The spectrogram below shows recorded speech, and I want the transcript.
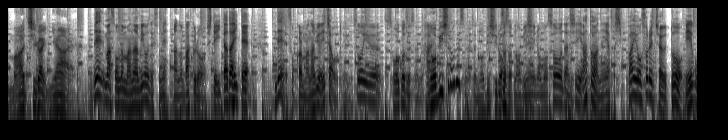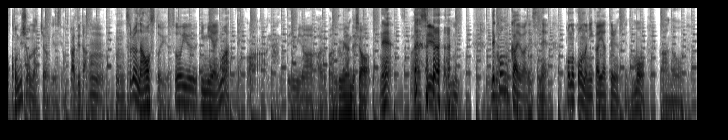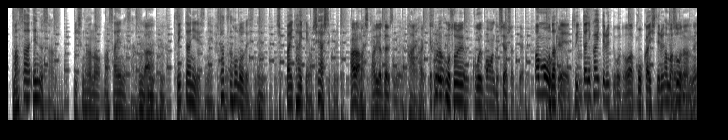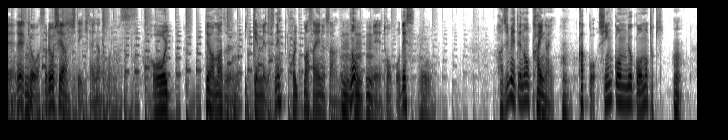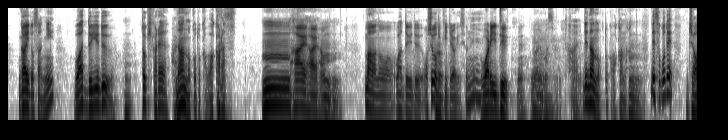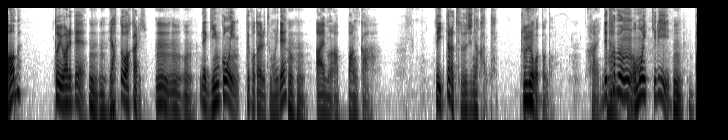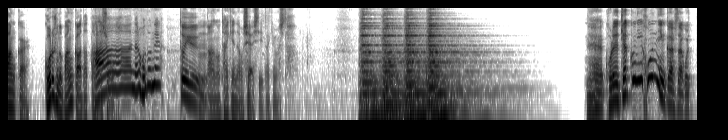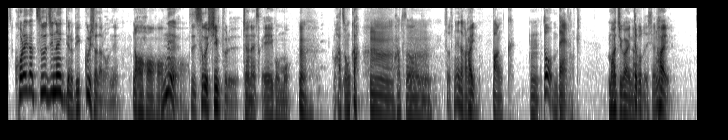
間違いにゃい。でまあそんな学びをですねあの暴露していただいてでそこから学びを得ちゃおうというそういうそういうことですよね、はい。伸びしろですよね。それ伸びしろ。そうそう伸びしろもそうだし、あとはねやっぱ失敗を恐れちゃうと英語コミュ障になっちゃうわけですよ、あ出た。うん。うん、それを直すというそういう意味合いもあって。わあなんて意味のある番組なんでしょう。ね。素晴らしい、うん。で今回はですねこのコーナー2回やってるんですけどもあのマサ N さんリスナーのマサ N さんが、ツイッターにですね2つほどですね、失敗体験をシェアしてくれてあらまして。ありがたいですね。はい。えこれもうそれここでパーンとシェアしちゃって。あもうだってツイッターに書いてるってことは公開してるってあまあことなんで,、で今日はそれをシェアしていきたいなと思います。はーい。ではまず1件目ですね、はい。マサ N さんの、投稿です。初めての海外、うん。かっこ新婚旅行の時。うん。ガイドさんに「What do you do?、と聞かれ、何のことか分からず。うーんはいはいはい、うん。まああの「What do you do?」お仕事聞いてるわけですよね、うん、What do you do? ってね言われますよね、はい、で何のことか分かんなかった、でそこで「Job?」と言われて、んうん。やっと分かり。うんうんうん。で銀行員って答えるつもりで「うんうん。I'm a banker」って言ったら通じなかった。通じなかったんだ。はい、で多分思いっきりバンカーゴルフのバンカーだったんでしょう。ああなるほどねという、あの体験談をシェアしていただきました。ねこれ逆に本人からしたらこれこれが通じないっていうのびっくりしただろうね。あはははねすごいシンプルじゃないですか英語も、うん。まあ発音か。うん発音、そうですね。だから、はい。バンクうん。とバンク。間違いない。ってことですよね。はい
